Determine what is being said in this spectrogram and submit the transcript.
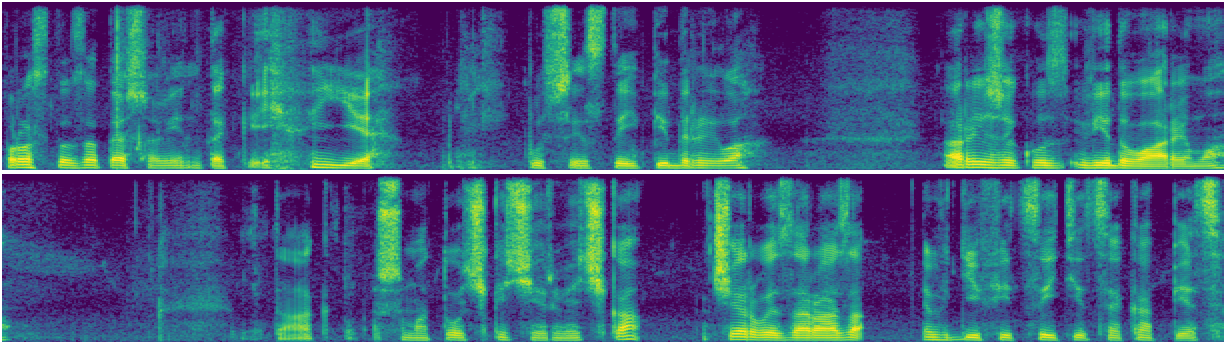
Просто за те, що він такий є. Пушистий підрила. А рижику відваримо. Так, шматочки черв'ячка. Черви зараза в дефіциті це капець.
